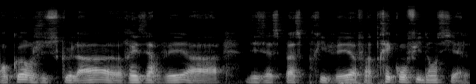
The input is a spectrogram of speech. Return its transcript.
encore jusque-là euh, réservé à des espaces privés, enfin très confidentiels.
